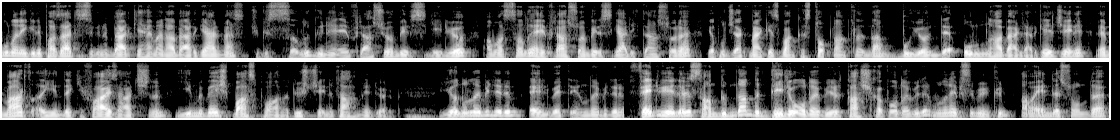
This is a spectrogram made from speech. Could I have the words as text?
Bununla ilgili pazartesi günü belki hemen haber gelmez. Çünkü salı günü enflasyon verisi geliyor ama salı enflasyon verisi geldikten sonra yapılacak Merkez Bankası toplantılarından bu yönde olumlu haberler geleceğini ve Mart ayındaki faiz artışının 25 bas puanı düşeceğini tahmin ediyorum. Yanılabilirim. Elbette yanılabilirim. Fed üyeleri sandığımdan da deli olabilir, taş kafa olabilir. Bunların hepsi mümkün. Ama eninde sonunda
